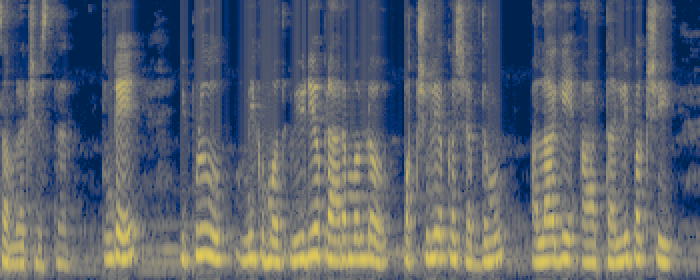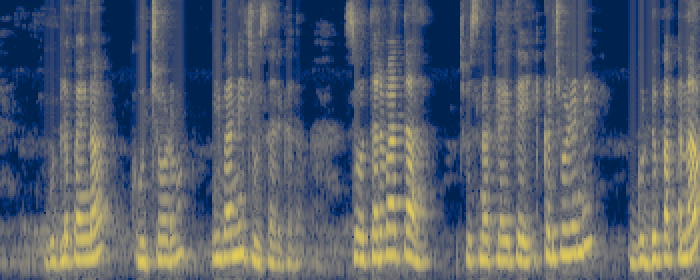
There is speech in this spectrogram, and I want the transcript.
సంరక్షిస్తారు. అంటే ఇప్పుడు మీకు మొద వీడియో ప్రారంభంలో పక్షుల యొక్క శబ్దము అలాగే ఆ తల్లి పక్షి గుడ్లపైన కూర్చోవడం ఇవన్నీ చూశారు కదా. సో తర్వాత చూసినట్లయితే ఇక్కడ చూడండి గుడ్డు పక్కన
